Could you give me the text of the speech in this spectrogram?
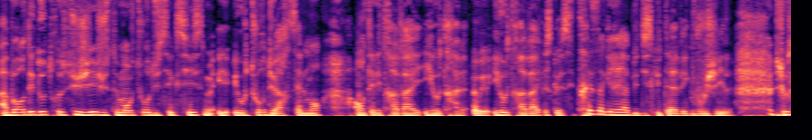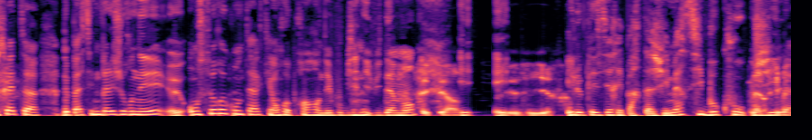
aborder d'autres sujets justement autour du sexisme et, autour du harcèlement en télétravail et au, euh, travail, parce que c'est très agréable de discuter avec vous, Gilles. Je vous souhaite euh, de passer une belle journée. Euh, on se recontacte et on reprend rendez-vous, bien évidemment. Et, plaisir. Et le plaisir est partagé. Merci beaucoup, Gilles.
